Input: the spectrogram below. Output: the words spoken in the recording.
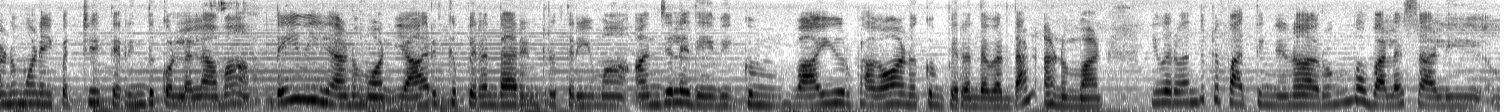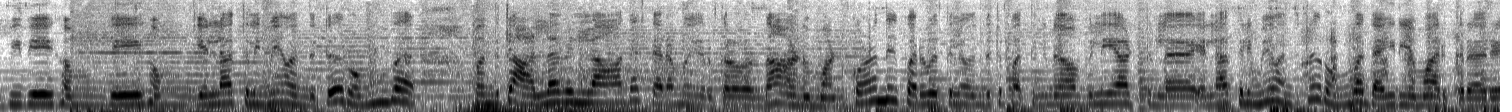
அனுமானை பற்றி தெரிந்து கொள்ளலாமா? தெய்வீக அனுமான் யாருக்கு பிறந்தார் என்று தெரியுமா? அஞ்சலை தேவிக்கும் வாயூர் பகவானுக்கும் பிறந்தவர் தான் அனுமான். இவர் வந்துட்டு பார்த்தீங்கன்னா ரொம்ப பலசாலி விவேகம் வேகம் எல்லாத்துலேயுமே வந்துட்டு ரொம்ப வந்துட்டு அளவில்லாத திறமை இருக்கிறவர் தான் அனுமான். குழந்தை பருவத்தில் வந்துட்டு பார்த்தீங்கன்னா விளையாட்டில் எல்லாத்துலேயுமே வந்துட்டு ரொம்ப தைரியமாக இருக்கிறாரு.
